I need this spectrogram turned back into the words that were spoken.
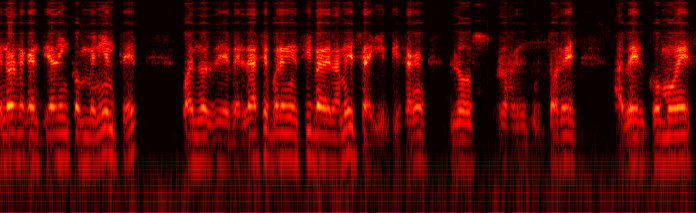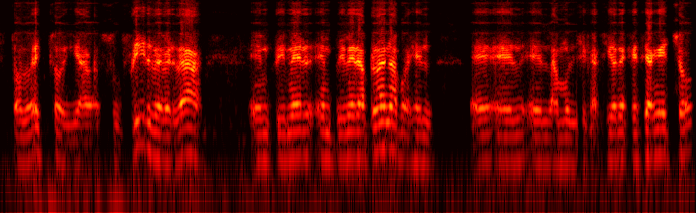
enorme cantidad de inconvenientes, cuando de verdad se ponen encima de la mesa y empiezan los, los agricultores a ver cómo es todo esto y a sufrir de verdad en primer en primera plana pues el, las modificaciones que se han hecho,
